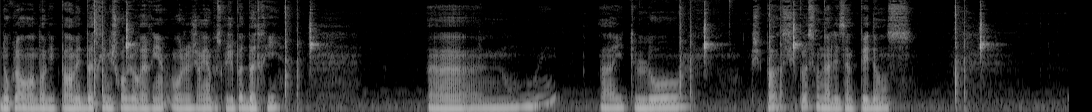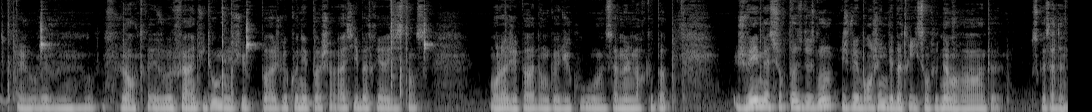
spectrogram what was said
Donc là on rentre dans les paramètres batterie, mais je crois que j'aurai rien. Oh j'ai rien parce que j'ai pas de batterie. Euh, height, low. Je sais pas, je sais pas si on a les impédances. Je, vais faire un tuto, mais je sais pas, je le connais pas. Ah si, batterie résistance. Bon là j'ai pas, donc euh, du coup ça me le marque pas. Je vais mettre sur pause deux secondes et je vais brancher une des batteries qui sont toutes neuves, on va voir un peu ce que ça donne.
